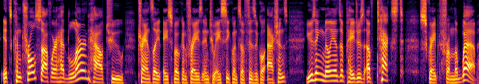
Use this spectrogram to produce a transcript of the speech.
Its control software had learned how to translate a spoken phrase into a sequence of physical actions using millions of pages of text scraped from the web.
